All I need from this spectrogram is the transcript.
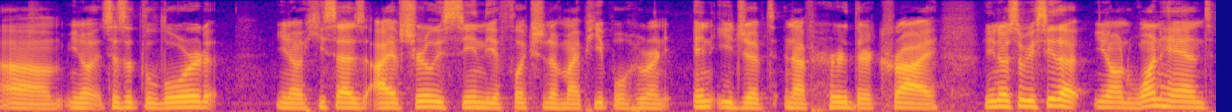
um, you know it says that the lord you know he says i have surely seen the affliction of my people who are in, in egypt and i've heard their cry. You know so we see that you know on one hand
